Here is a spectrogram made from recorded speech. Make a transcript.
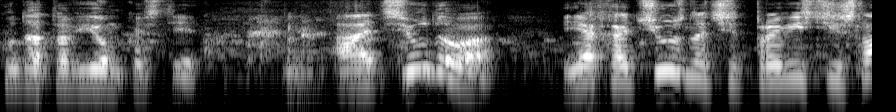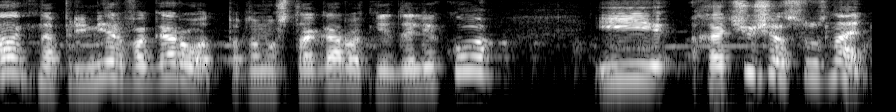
куда-то в емкости, а отсюда я хочу, значит, провести шланг, например, в огород, потому что огород недалеко, и хочу сейчас узнать,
